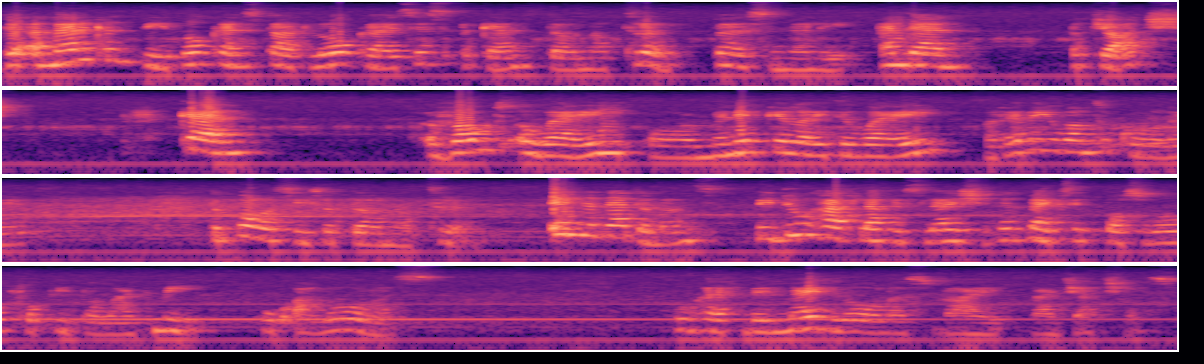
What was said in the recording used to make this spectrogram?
the American people can start law cases against Donald Trump personally, and then a judge can vote away or manipulate away, whatever you want to call it, the policies of Donald Trump. In the Netherlands, we do have legislation that makes it possible for people like me, who are lawless, who have been made lawless by, by judges,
